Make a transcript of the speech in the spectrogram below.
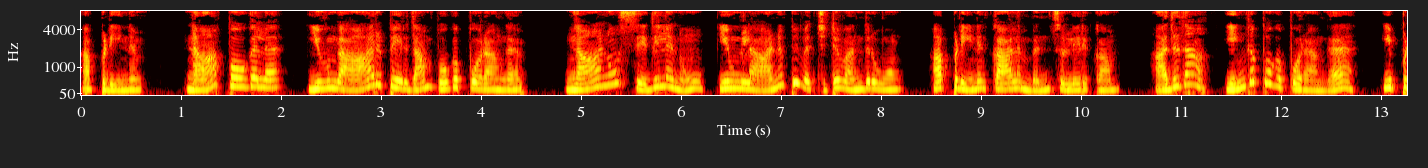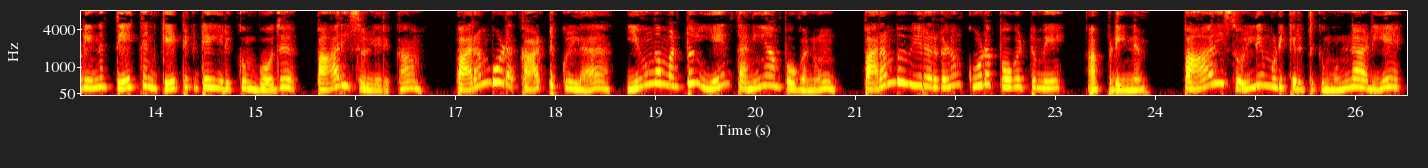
அப்படின்னு. நான் போகல. இவங்க ஆறு பேர் தான் போக போறாங்க. நானும் செதிலனும் இவங்கள அனுப்பி வச்சுட்டு வந்துருவோம் அப்படின்னு காலம்பன் சொல்லிருக்கான். அதுதான் எங்க போக போறாங்க? இப்படின்னு தேக்கன் கேட்டுக்கிட்டே இருக்கும்போது பாரி சொல்லிருக்கான். பரம்போட காட்டுக்குள்ள இவங்க மட்டும் ஏன் தனியா போகணும்? பரம்பு வீரர்களும் கூட போகட்டுமே அப்படின்னு பாரி சொல்லி முடிக்கிறதுக்கு முன்னாடியே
